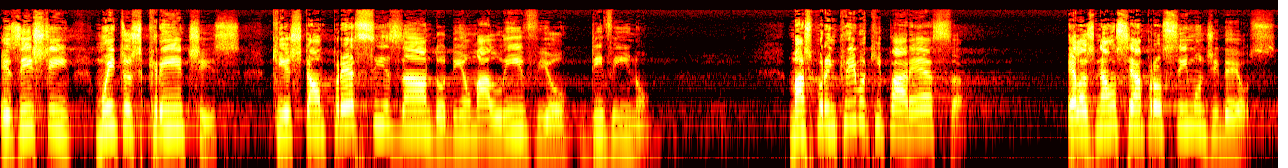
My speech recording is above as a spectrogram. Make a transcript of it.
Existem muitos crentes que estão precisando de um alívio divino. Mas por incrível que pareça, elas não se aproximam de Deus.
